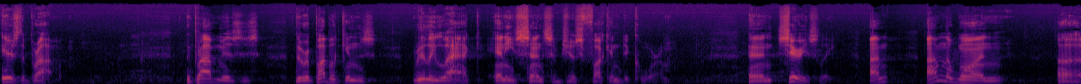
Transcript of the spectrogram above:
Here's the problem. The problem is, is the Republicans really lack any sense of just fucking decorum. And seriously, I'm, I'm the one, uh,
